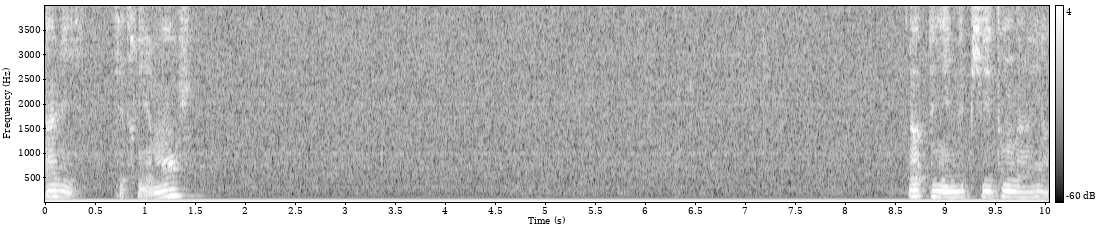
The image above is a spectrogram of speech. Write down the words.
Allez, quatrième manche. Là, il y a des piétons derrière.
